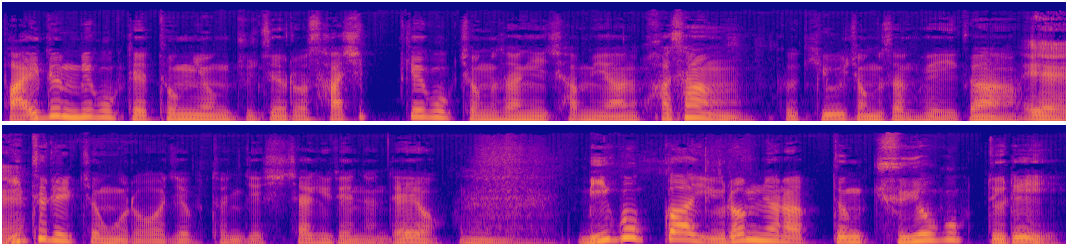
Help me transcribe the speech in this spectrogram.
바이든 미국 대통령 주재로 40개국 정상이 참여한 화상 그 기후 정상 회의가 예. 이틀 일정으로 어제부터 이제 시작이 됐는데요. 음. 미국과 유럽 연합 등 주요국들이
